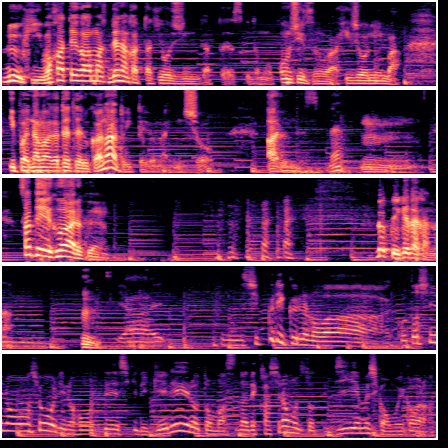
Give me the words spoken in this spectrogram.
ルーキー、若手があんま出なかった巨人だったですけども、今シーズンは非常に今、いっぱい名前が出てるかなといったような印象、あるんですよね。うん。さて、FR 君。ロッテいけたかな？いやしっくりくるのは、今年の勝利の方程式でゲレーロと増田で頭文字取って GM しか思い浮かばなかっ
